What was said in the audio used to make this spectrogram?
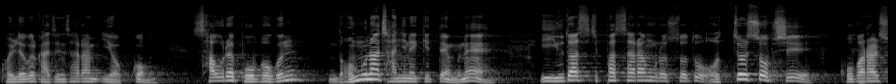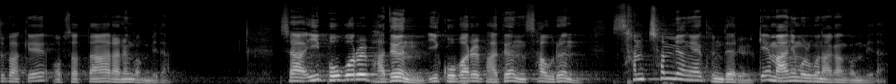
권력을 가진 사람이었고 사울의 보복은 너무나 잔인했기 때문에 이 유다 지파 사람으로서도 어쩔 수 없이 고발할 수밖에 없었다라는 겁니다. 자, 이 보고를 받은 이 고발을 받은 사울은 3천 명의 군대를 꽤 많이 몰고 나간 겁니다.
